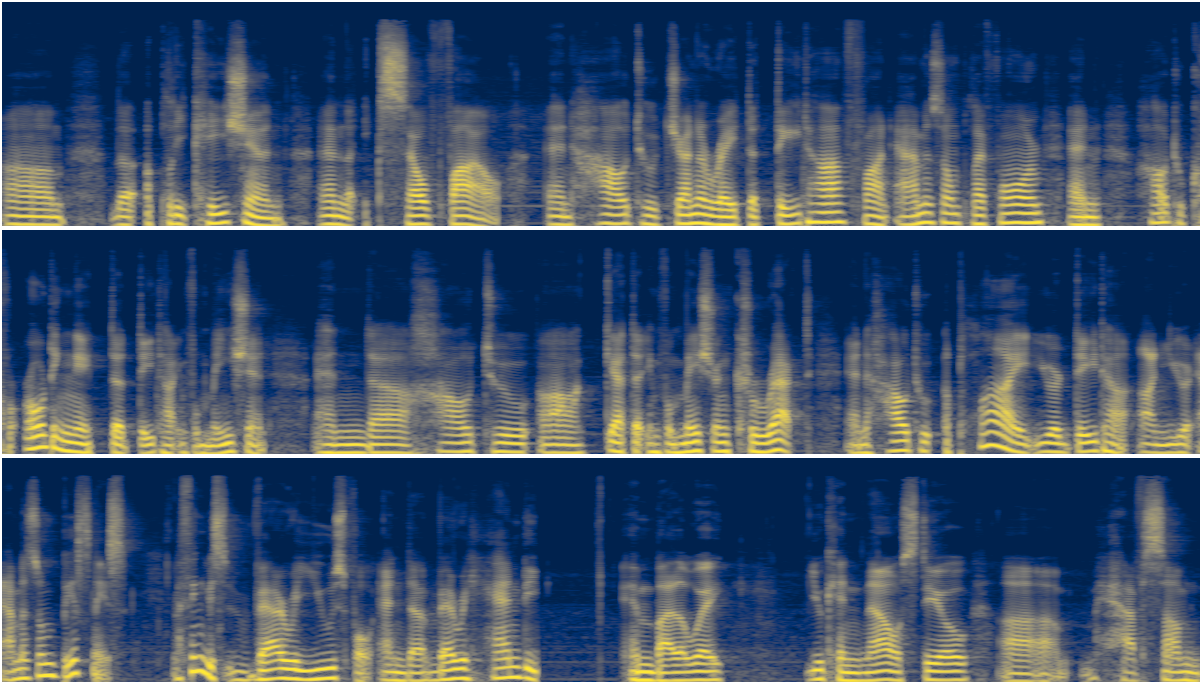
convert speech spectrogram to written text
um, the application, and the Excel file, and how to generate the data from Amazon platform, and how to coordinate the data information, and uh, how to uh, get the information correct, and how to apply your data on your Amazon business. I think it's very useful and uh, very handy. And by the way, you can now still uh, have some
